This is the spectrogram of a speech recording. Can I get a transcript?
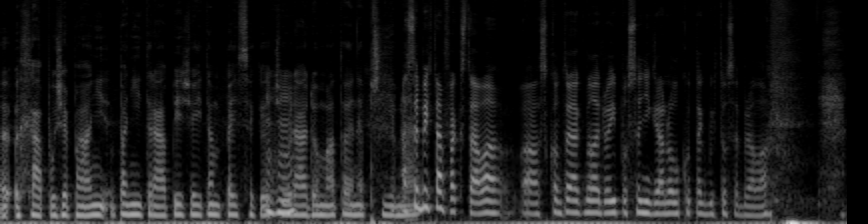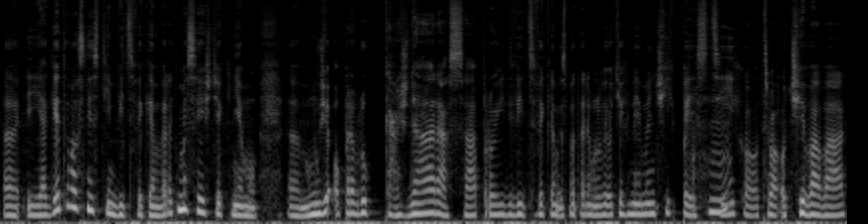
Eh, chápu, že paní, paní trápí, že jí tam pejsek mm-hmm. čurá doma, to je nepříjemné. Asi bych tam fakt stála a z konto, jakmile dojí poslední granulku, tak bych to sebrala. Eh, jak je to vlastně s tím výcvikem? Vraťme se ještě k němu. Eh, může opravdu každá rasa projít výcvikem? My jsme tady mluvili o těch nejmenších pejscích, mm-hmm. o, třeba o čivavách.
